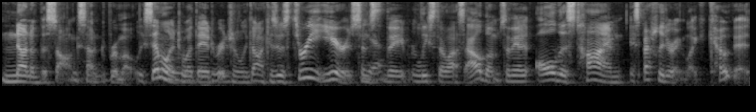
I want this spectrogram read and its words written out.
none of the songs sounded remotely similar to what mm. they had originally gone because it was three years since Yeah. they released their last album, so they had all this time, especially during like COVID,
